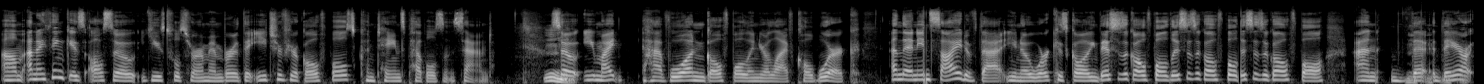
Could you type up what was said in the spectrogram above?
Um, and I think it's also useful to remember that each of your golf balls contains pebbles and sand. Mm. So you might have one golf ball in your life called work. And then inside of that, you know, work is going, this is a golf ball, this is a golf ball, this is a golf ball. And they are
